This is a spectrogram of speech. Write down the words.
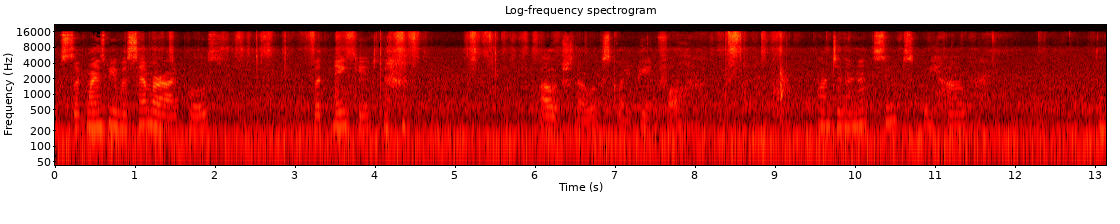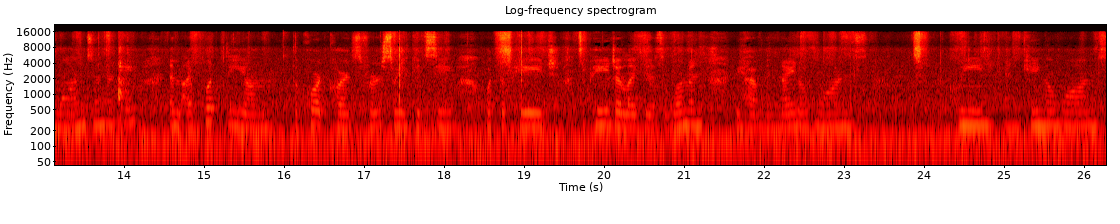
Looks like reminds me of a samurai pose, but naked. Ouch, that looks quite painful. On to the next suits, we have the Wands energy. And I put the um, the court cards first so you could see what the page, the page I like is a woman. We have the Knight of Wands, Queen and King of Wands.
